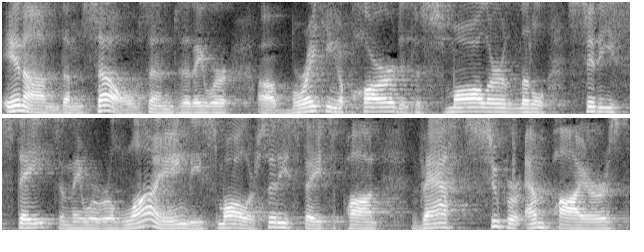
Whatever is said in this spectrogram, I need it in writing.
in on themselves and they were uh, breaking apart into smaller little city states, and they were relying, these smaller city states, upon vast super empires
